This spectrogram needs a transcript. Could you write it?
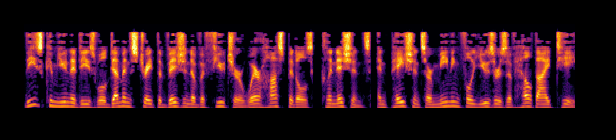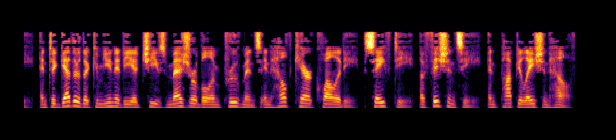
These communities will demonstrate the vision of a future where hospitals, clinicians, and patients are meaningful users of health IT, and together the community achieves measurable improvements in health care quality, safety, efficiency, and population health.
